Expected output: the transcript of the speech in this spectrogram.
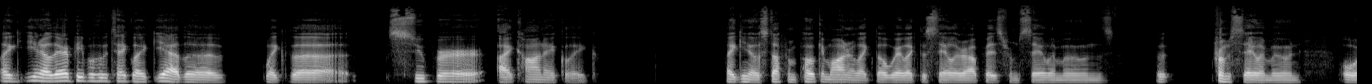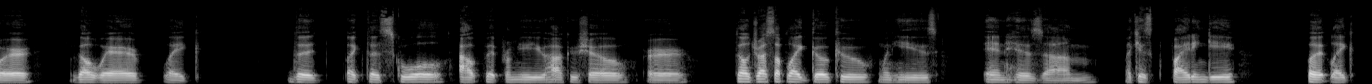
like you know there are people who take like yeah the like the super iconic like like you know stuff from Pokemon or like they'll wear like the sailor outfits from Sailor Moon's uh, from Sailor Moon or they'll wear like the like the school outfit from Yu Yu Hakusho or they'll dress up like Goku when he's in his um like his fighting gi. But like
